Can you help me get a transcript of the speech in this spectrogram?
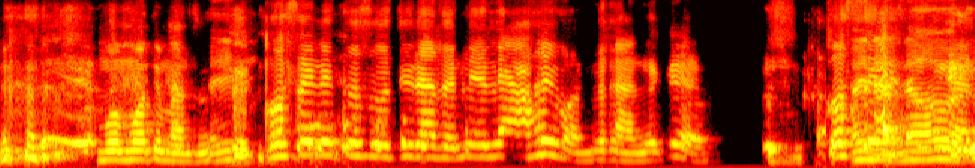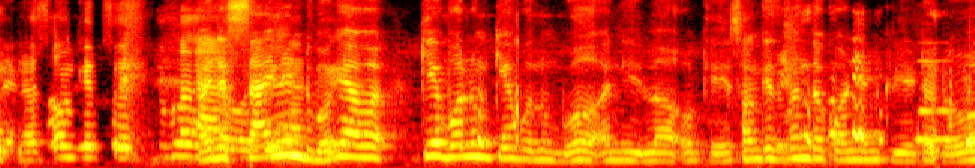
म म त्यो मान्छु। कसैले त सोचिरहेको छैन यसले आफै भन्नु थाल्यो क्या होइन साइलेन्ट भयो क्या अब के बोलौँ के बोलौँ भयो अनि ल ओके सङ्केत पनि त कन्टेन्ट क्रिएटर हो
